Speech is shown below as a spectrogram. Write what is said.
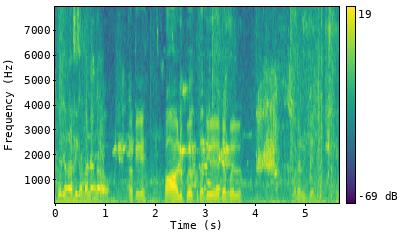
kau jangan habiskan mandang kau. Okay okay Oh lupa aku tak ada double Mana regen okay.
